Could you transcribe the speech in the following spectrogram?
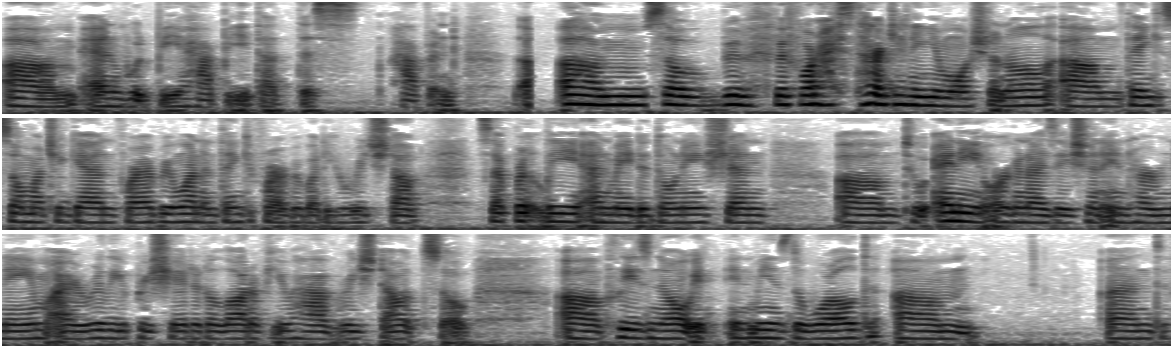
um, and would be happy that this happened. Um, so be- before I start getting emotional, um, thank you so much again for everyone, and thank you for everybody who reached out separately and made a donation um, to any organization in her name. I really appreciate it. A lot of you have reached out, so uh, please know it, it means the world. Um, and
